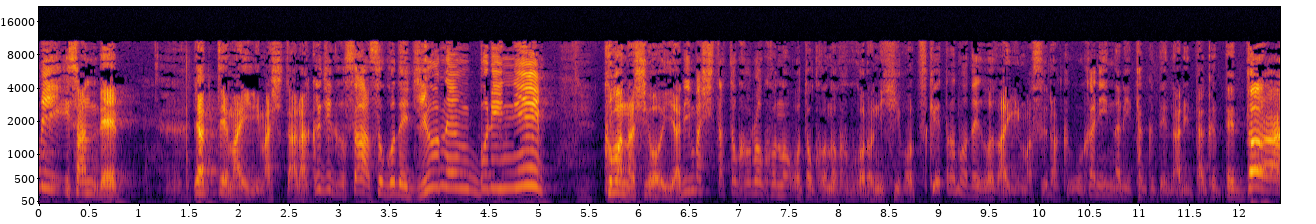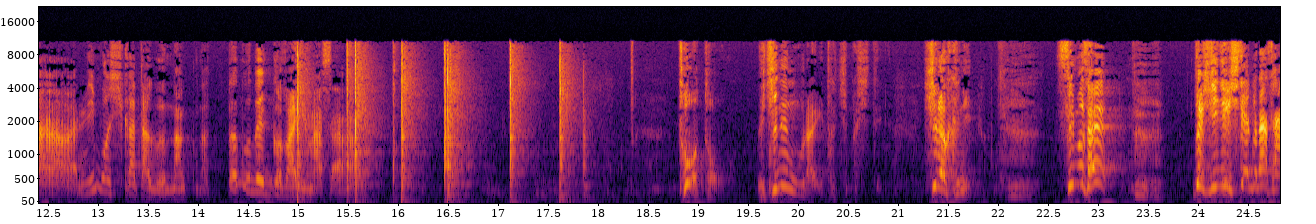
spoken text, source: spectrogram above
び勇んでやってまいりました。落塾さあそこで10年ぶりに小話をやりましたところこの男の心に火をつけたのでございます落語家になりたくてなりたくてどうにも仕方がなくなったのでございますとうとう1年ぐらい経ちまして志らくに「すいません弟子にしてください!」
